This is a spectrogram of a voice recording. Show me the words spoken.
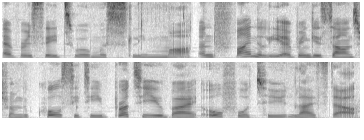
ever say to a Muslima. And finally, I bring you sounds from the Coal City brought to you by 042 Lifestyle.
